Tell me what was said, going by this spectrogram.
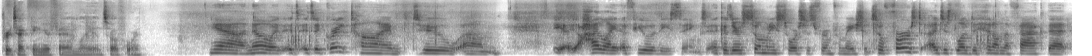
protecting your family and so forth. Yeah, no, it's it's a great time to um, highlight a few of these things because there's so many sources for information. So first, I just love to hit on the fact that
